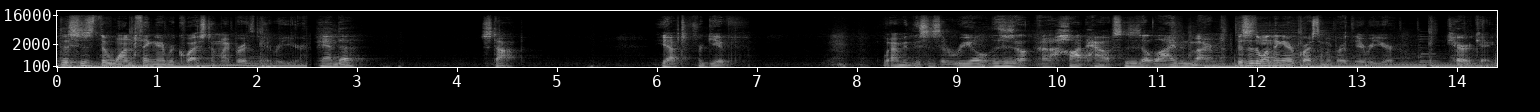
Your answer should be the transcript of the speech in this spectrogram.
this is the one thing I request on my birthday every year. Panda, stop. You have to forgive. I mean, this is a real, this is a, a hot house. This is a live environment. This is the one thing I request on my birthday every year, carrot cake.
